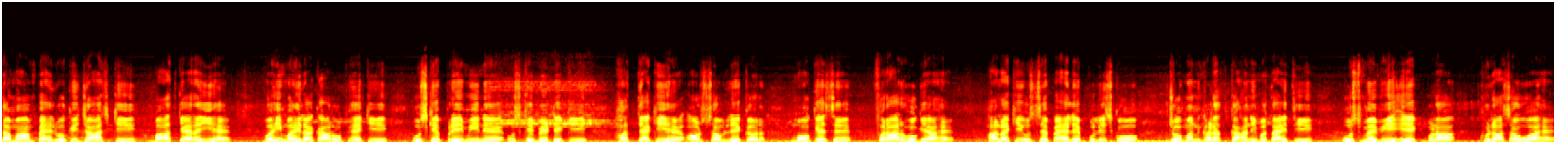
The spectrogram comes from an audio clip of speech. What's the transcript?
तमाम पहलुओं की जाँच की बात कह रही है। वही महिला का आरोप है कि उसके प्रेमी ने उसके बेटे की हत्या की है और शव लेकर मौके से फरार हो गया है। हालाँकि उससे पहले पुलिस को जो मन घड़त कहानी बताई थी उसमें भी एक बड़ा खुलासा हुआ है।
